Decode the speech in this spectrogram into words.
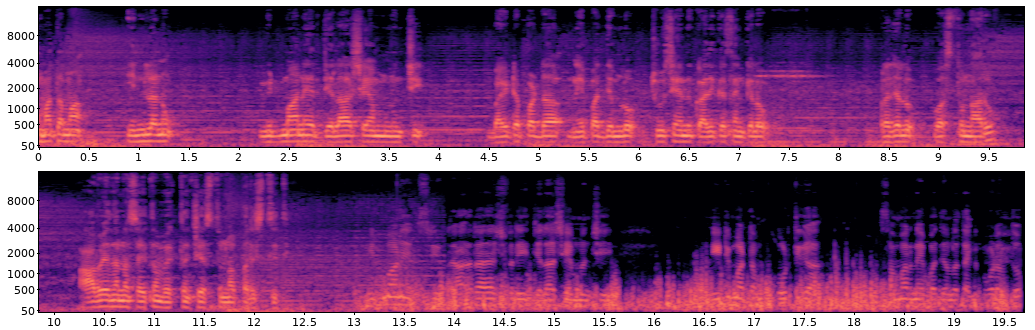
తమ తమ ఇండ్లను మిడ్మానేర్ జలాశయం నుంచి బయటపడ్డ నేపథ్యంలో చూసేందుకు అధిక సంఖ్యలో ప్రజలు వస్తున్నారు. ఆవేదన సైతం వ్యక్తం చేస్తున్న పరిస్థితి. మిడ్మానే శ్రీ రాజరాజేశ్వరి జలాశయం నుంచి నీటి మట్టం పూర్తిగా సమ్మర్ నేపథ్యంలో తగ్గిపోవడంతో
